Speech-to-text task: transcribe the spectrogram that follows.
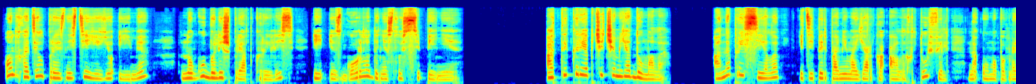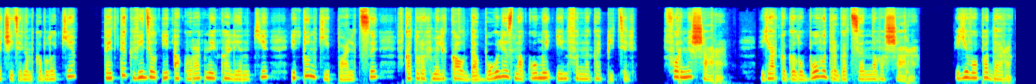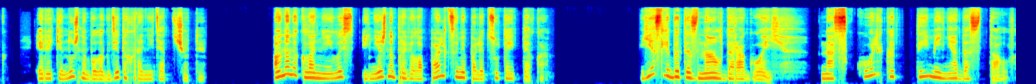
Он хотел произнести ее имя, но губы лишь приоткрылись, и из горла донеслось сипение. «А ты крепче, чем я думала». Она присела, и теперь помимо ярко-алых туфель на умопомрачительном каблуке Тайтек видел и аккуратные коленки, и тонкие пальцы, в которых мелькал до боли знакомый инфонакопитель в форме шара, ярко-голубого драгоценного шара. Его подарок. Эрике нужно было где-то хранить отчеты. Она наклонилась и нежно провела пальцами по лицу Тайтека. «Если бы ты знал, дорогой, насколько ты меня достал!»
